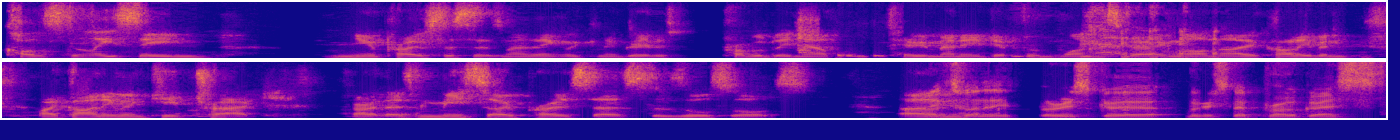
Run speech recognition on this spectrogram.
constantly seeing new processes, and I think we can agree there's probably now too many different ones going on. I can't even I can't even keep track. All right, there's miso process, there's all sorts. Um, Next one is Barista, Barista Progress.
